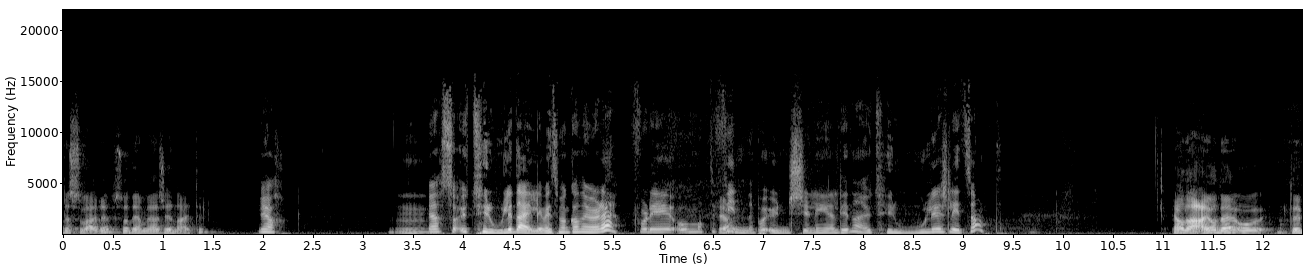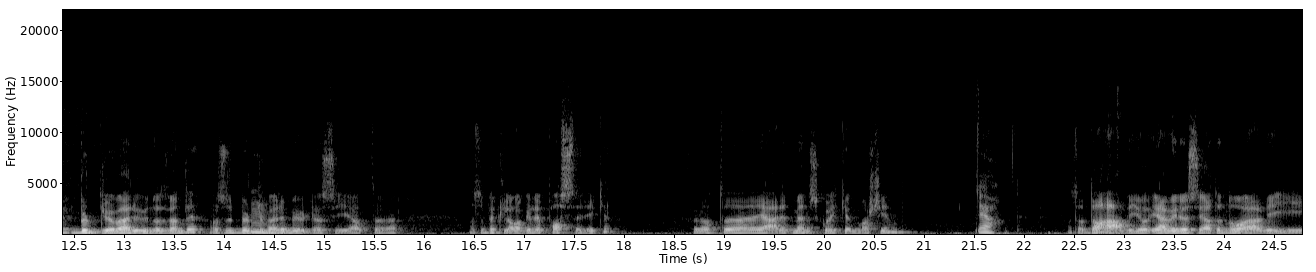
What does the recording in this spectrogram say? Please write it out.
dessverre, så det må jeg si nei til. Ja. Mm. Ja, så utrolig deilig hvis man kan gjøre det. Fordi å måtte Ja. finne på unnskyldning hele tiden er utrolig slitsomt. Ja, det er jo det, og det burde jo være unødvendig. Altså, det burde Mm. være mulig å si at eh, altså, beklager, det passer ikke. For at eh, jeg er et menneske og ikke en maskin. Ja. Altså, da er vi jo Jeg vil jo si at nå er vi i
